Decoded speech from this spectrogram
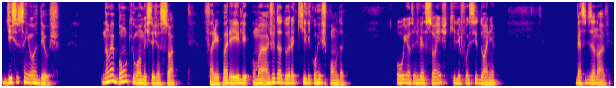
Disse o Senhor Deus: Não é bom que o homem esteja só. Farei para ele uma ajudadora que lhe corresponda. Ou em outras versões, que lhe fosse idônea. Verso 19.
